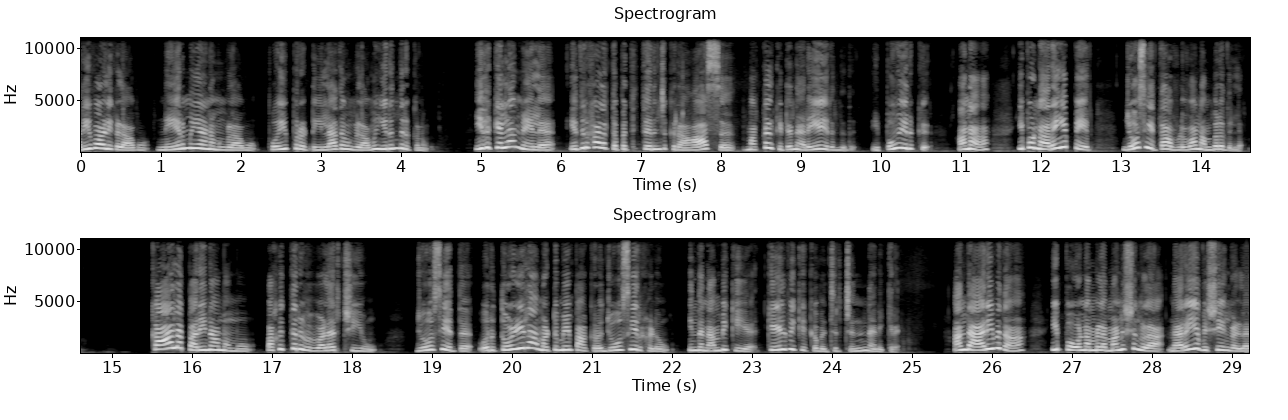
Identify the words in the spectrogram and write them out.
அறிவாளிகளாகவும் நேர்மையானவங்களாகவும் பொய் புரட்டு இல்லாதவங்களாகவும் இருந்திருக்கணும். இதுக்கெல்லாம் மேல எதிர்காலத்தை பத்தி தெரிஞ்சுக்கிற ஆசை மக்கள்கிட்ட நிறைய இருந்தது. இப்பவும் இருக்கு. ஆனா இப்போ நிறைய பேர் ஜோசியத்தை அவ்வளவா நம்புறதில்ல. கால பரிணாமமும் பகுத்தறிவு வளர்ச்சியும் ஜோசியத்தை ஒரு தொழிலா மட்டுமே பார்க்குற ஜோசியர்களும் இந்த நம்பிக்கைய கேள்வி கேட்க வச்சிருச்சுன்னு நினைக்கிறேன். அந்த அறிவு தான் இப்போ நம்மள மனுஷங்களா நிறைய விஷயங்கள்ல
